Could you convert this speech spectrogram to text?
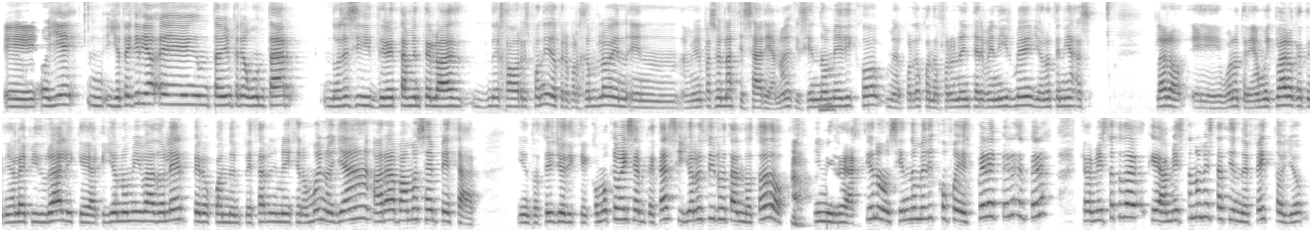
Eh, oye, yo te quería eh, también preguntar no sé si directamente lo has dejado respondido, pero por ejemplo, en, a mí me pasó en la cesárea, ¿no? Que siendo médico, me acuerdo cuando fueron a intervenirme, yo no tenía, claro, eh, bueno, tenía muy claro que tenía la epidural y que aquello no me iba a doler, pero cuando empezaron y me dijeron, bueno, ya, ahora vamos a empezar. Y entonces yo dije, ¿cómo que vais a empezar si yo lo estoy notando todo? Y mi reacción, aún siendo médico, fue, espera, espera, espera, que a mí esto, que a mí esto no me está haciendo efecto. Yo, o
